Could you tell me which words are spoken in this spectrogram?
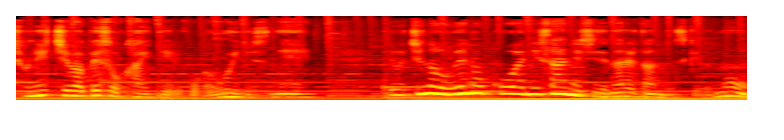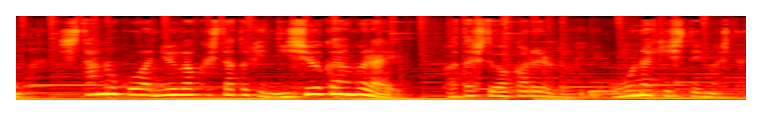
初日はベソ書いている子が多いですね。でうちの上の子は23日で慣れたんですけども下の子は入学した時2週間ぐらい私と別れる時に大泣きしていました。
